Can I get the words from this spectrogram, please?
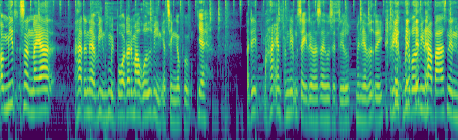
Og mit, sådan, når jeg har den her vin på mit bord, der er det meget rødvin, jeg tænker på. ja, Og det har jeg en fornemmelse af, det også er hos Adele. Men jeg ved det ikke. Fordi min rødvin har bare sådan en,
